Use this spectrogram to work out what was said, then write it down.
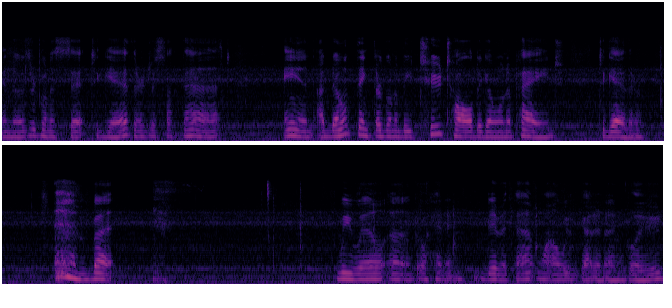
And those are going to set together just like that. And I don't think they're going to be too tall to go on a page together. but we will uh, go ahead and divot that while we've got it unglued.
